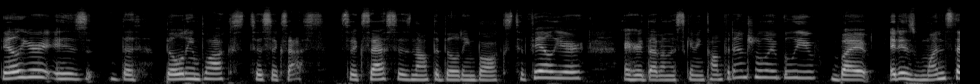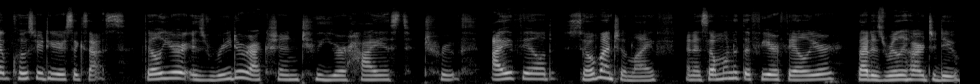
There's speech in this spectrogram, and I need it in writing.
Failure is the building blocks to success. Success is not the building blocks to failure. I heard that on the Skinny Confidential, I believe, but it is one step closer to your success. Failure is redirection to your highest truth. I have failed so much in life, and as someone with a fear of failure, that is really hard to do.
